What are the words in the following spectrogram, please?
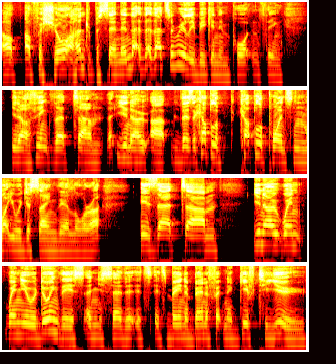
Oh, oh, for sure, hundred percent, and that, that, that's a really big and important thing. You know, I think that um, you know, uh, there's a couple of couple of points in what you were just saying there, Laura. Is that um, you know when when you were doing this and you said it's it's been a benefit and a gift to you,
